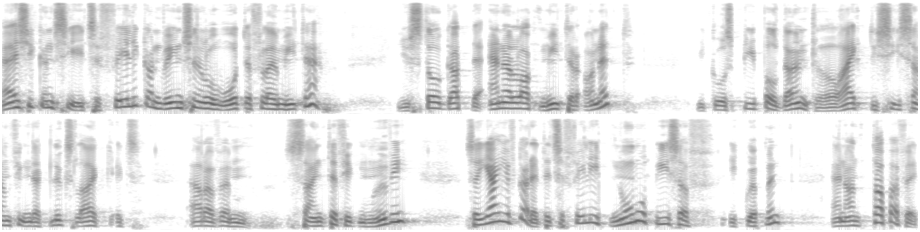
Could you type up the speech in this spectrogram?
As you can see, it's a fairly conventional water flow meter. You still got the analog meter on it because people don't like to see something that looks like it's out of a scientific movie. So, yeah, you've got it. It's a fairly normal piece of equipment. And on top of it,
